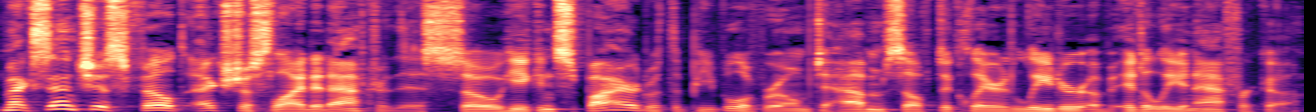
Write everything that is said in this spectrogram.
Maxentius felt extra slighted after this, so he conspired with the people of Rome to have himself declared leader of Italy and Africa.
